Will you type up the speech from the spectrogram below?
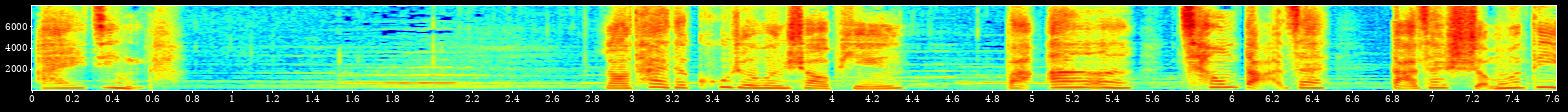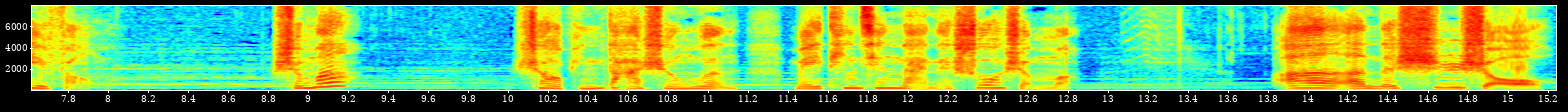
挨近他。老太太哭着问少平：“把安安枪打在打在什么地方了？什么？”少平大声问，没听清奶奶说什么。安安的尸首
